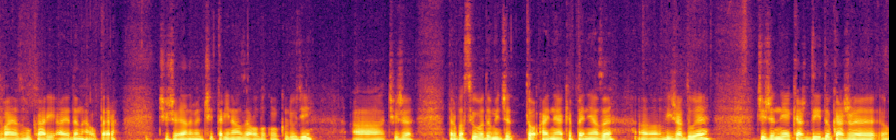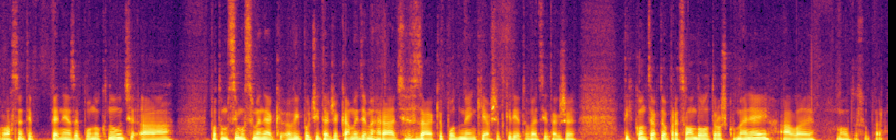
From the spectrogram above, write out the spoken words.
dvaja zvukári a jeden helper. Čiže ja neviem, či 13 alebo koľko ľudí. A čiže treba si uvedomiť, že to aj nejaké peniaze uh, vyžaduje. Čiže nie každý dokáže vlastne tie peniaze ponúknuť a potom si musíme nejak vypočítať, že kam ideme hrať, za aké podmienky a všetky tieto veci. Takže tých koncertov predsa len bolo trošku menej, ale bolo to super.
